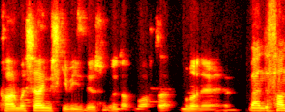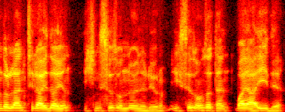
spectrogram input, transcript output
karmaşaymış gibi izliyorsun. O yüzden bu hafta bunu öneriyorum. Ben de Sunderland Till I Die'ın ikinci sezonunu öneriyorum. İlk sezon zaten bayağı iyiydi.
